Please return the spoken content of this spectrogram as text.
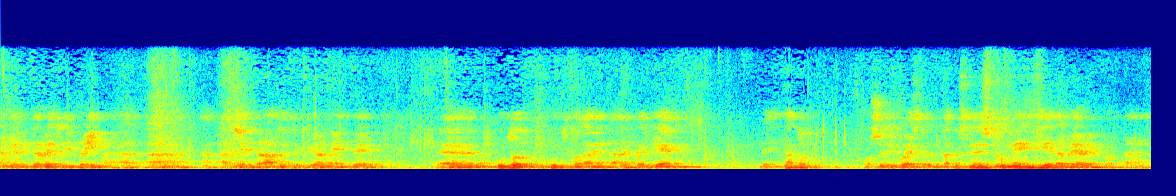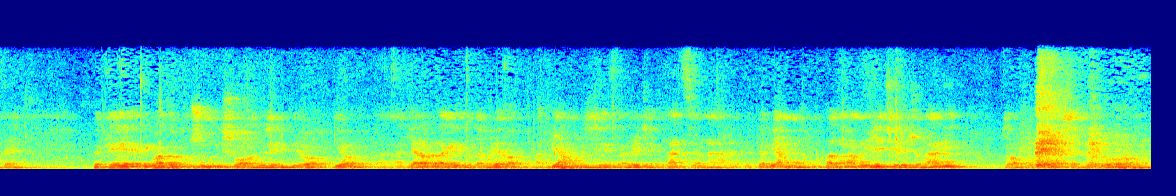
anche l'intervento di prima ha, ha, ha centrato effettivamente eh, un, punto, un, punto, fondamentale, perché beh, intanto posso dire questo, la questione strumenti è davvero importante, perché riguardo al consumo di suolo, ad esempio, io chiaro che dico davvero abbiamo l'esigenza di una legge nazionale, perché abbiamo un panorama di leggi regionali troppo diverse tra loro.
